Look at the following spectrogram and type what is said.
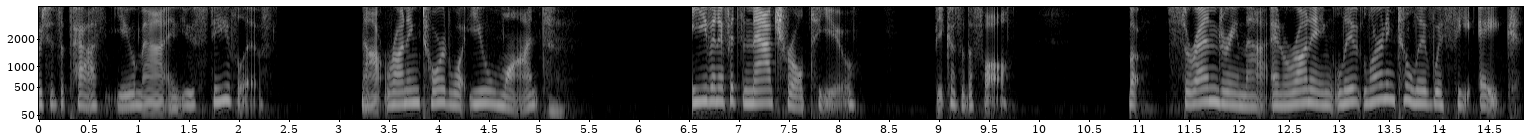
which is the path you, Matt, and you, Steve, live. Not running toward what you want, mm. even if it's natural to you because of the fall. But surrendering that and running, live, learning to live with the ache.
